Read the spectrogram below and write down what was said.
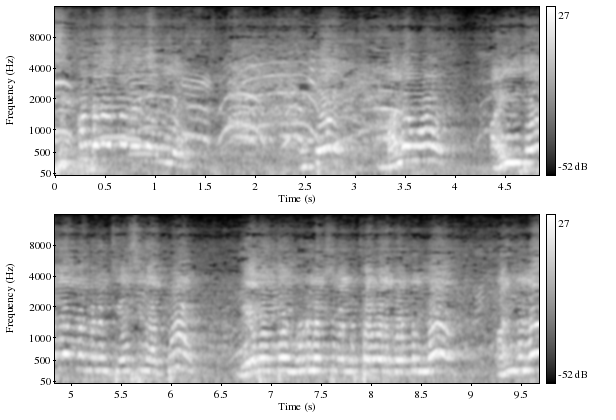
సిగ్గుపడాలా లేదా వీళ్ళు. అంటే మనము ఐదేళ్ళలో మనం చేసిన ఏదైతే మూడు లక్షల ముప్పై వేల కోట్లు అందులో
